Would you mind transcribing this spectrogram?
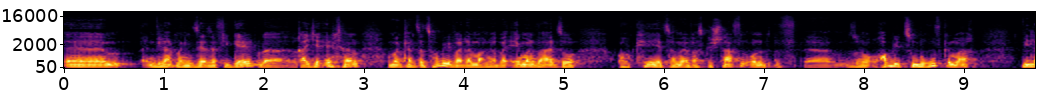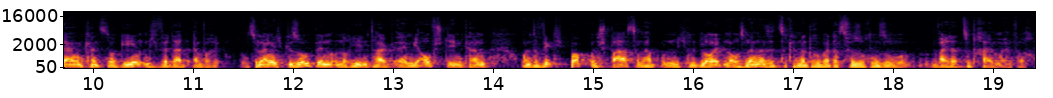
ähm, entweder hat man sehr, sehr viel Geld oder reiche Eltern und man kann es als Hobby weitermachen, aber irgendwann war halt so, okay, jetzt haben wir was geschaffen und äh, so ein Hobby zum Beruf gemacht. Wie lange kann es noch gehen? Und ich werde halt einfach, solange ich gesund bin und noch jeden Tag irgendwie aufstehen kann und wirklich Bock und Spaß dann habe und mich mit Leuten auseinandersetzen kann darüber, das versuchen so weiterzutreiben einfach.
